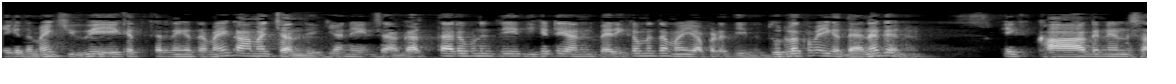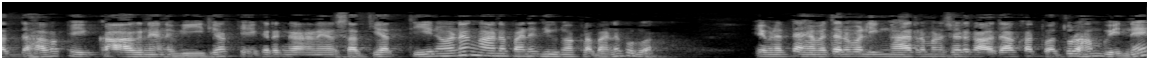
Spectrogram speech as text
ඒක තමයි කිව්වේ. ඒකත් කරන එක තමයි කාමච්ඡන්දේ කියන්නේ. ඒ නිසා ගත්ත අරමුණේදී දිගට යන්න බැරිකම තමයි අපිට තියෙන දුර්ලභම ඒක දැනගෙන ඒක කාගෙන යන සද්ධාාවක් ඒක කාගෙන යන වීර්යයක් ඒකට ගන්න යන සතියක් තියෙනවනම් ආනපන දිනුවක් ලබන්න පුළුවන්. එහෙම නැත්නම් හැමතැනම ලිංහාර මනසට කවදාකවත් වතුර හම්බ වෙන්නේ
